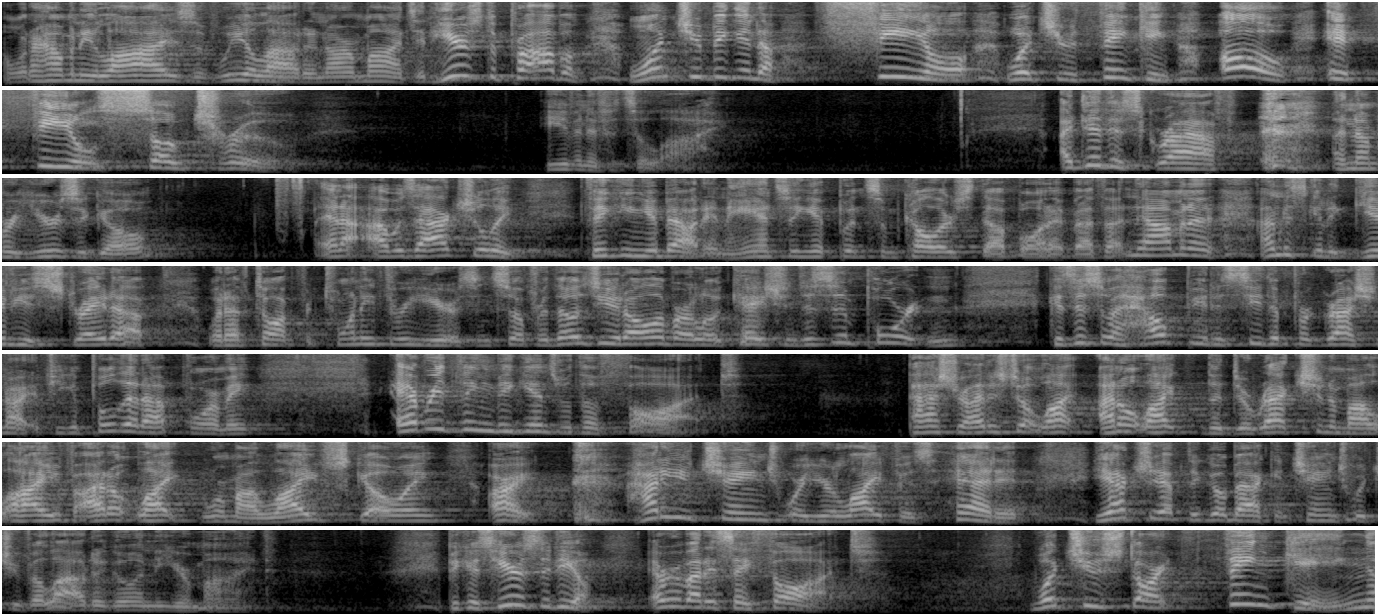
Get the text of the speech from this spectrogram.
I wonder how many lies have we allowed in our minds? And here's the problem once you begin to feel what you're thinking, oh, it feels so true, even if it's a lie. I did this graph a number of years ago and I was actually thinking about enhancing it, putting some color stuff on it, but I thought, no, I'm gonna, I'm just gonna give you straight up what I've taught for 23 years. And so for those of you at all of our locations, this is important because this will help you to see the progression. All right, if you can pull that up for me, everything begins with a thought. Pastor, I just don't like, I don't like the direction of my life. I don't like where my life's going. All right, how do you change where your life is headed? You actually have to go back and change what you've allowed to go into your mind. Because here's the deal everybody say thought. What you start thinking,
